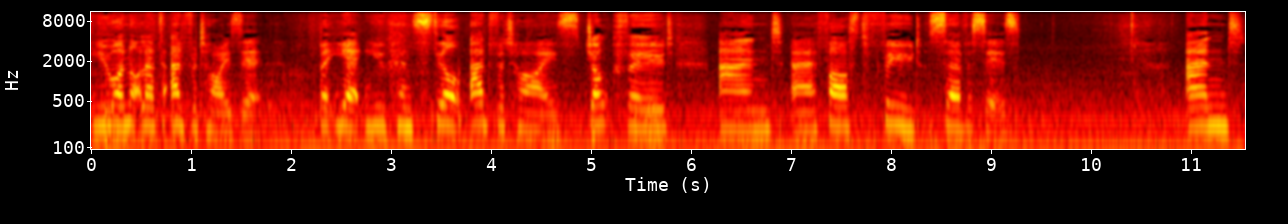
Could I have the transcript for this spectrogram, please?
you are not allowed to advertise it, but yet you can still advertise junk food and uh, fast food services. And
